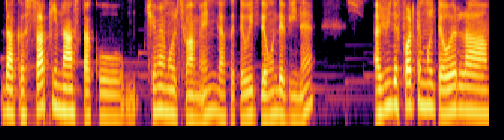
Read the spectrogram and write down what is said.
dacă sapi în asta cu cei mai mulți oameni, dacă te uiți de unde vine, ajungi de foarte multe ori la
